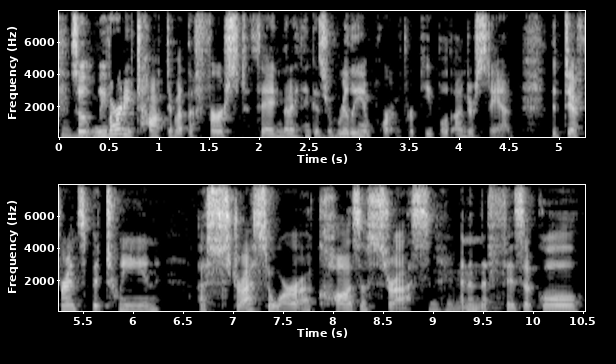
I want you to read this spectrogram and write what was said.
mm-hmm. so we've already talked about the first thing that i think is really important for people to understand the difference between a stressor a cause of stress mm-hmm. and then the physical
